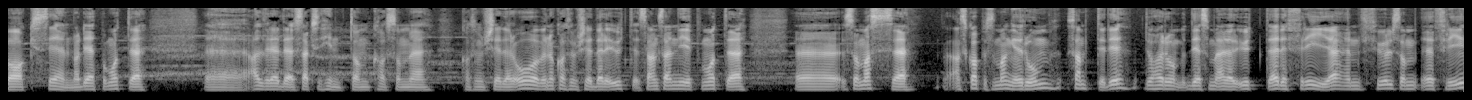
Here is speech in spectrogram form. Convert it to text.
bak scenen. Og det er på en måte eh, allerede et slags hint om hva som, hva som, skjer der over, og hva som skjer der ute. Så han gir på en måte eh, så masse han skaper så mange rom samtidig. Du har rom, det som er der ute, det frie. En fugl som er fri,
